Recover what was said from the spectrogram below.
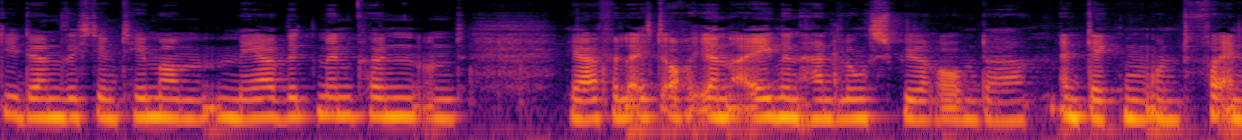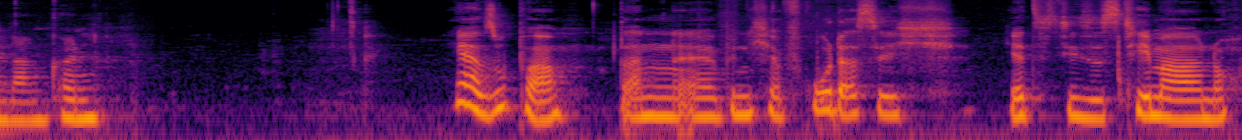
die dann sich dem Thema mehr widmen können und ja, vielleicht auch ihren eigenen Handlungsspielraum da entdecken und verändern können. Ja, super. Dann äh, bin ich ja froh, dass ich jetzt dieses Thema noch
